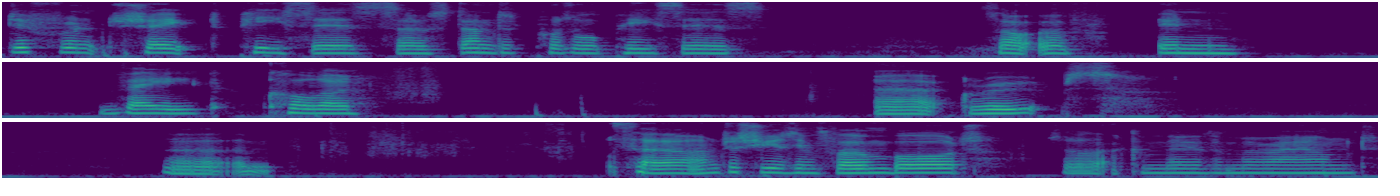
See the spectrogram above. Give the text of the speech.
different shaped pieces. So standard puzzle pieces, sort of in vague colour uh, groups. Um, so I'm just using foam board so that I can move them around.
